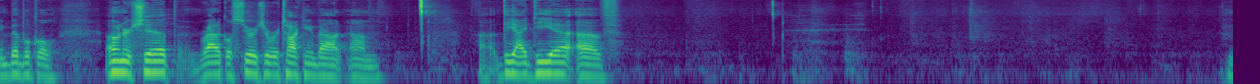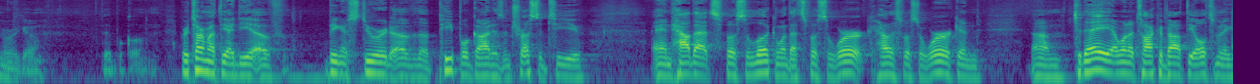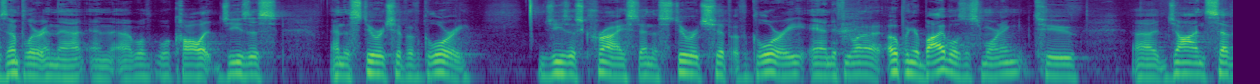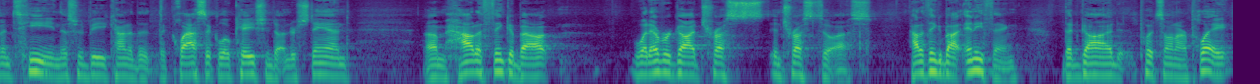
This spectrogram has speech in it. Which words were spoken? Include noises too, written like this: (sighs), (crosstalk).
in biblical ownership, radical stewardship. We're talking about um, uh, the idea of there we go, biblical. We're talking about the idea of being a steward of the people God has entrusted to you, and how that's supposed to look, and what that's supposed to work, how that's supposed to work, and um, today, I want to talk about the ultimate exemplar in that, and uh, we'll, we'll call it Jesus and the stewardship of glory. Jesus Christ and the stewardship of glory. And if you want to open your Bibles this morning to uh, John 17, this would be kind of the, the classic location to understand um, how to think about whatever God trusts entrusts to us, how to think about anything that God puts on our plate,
